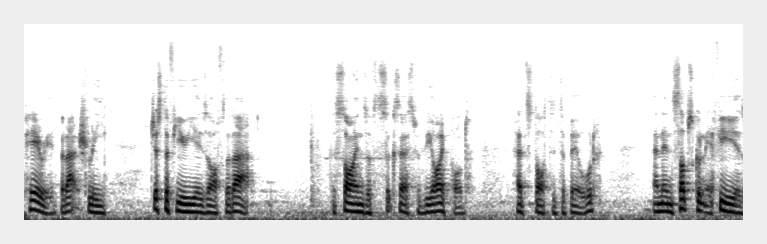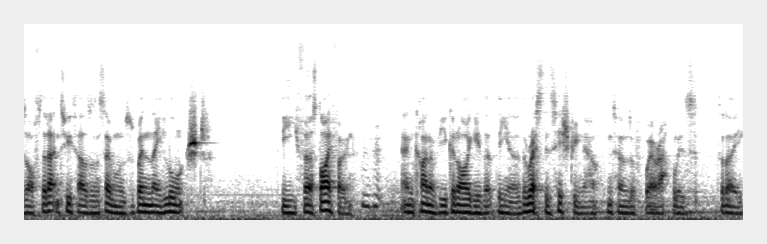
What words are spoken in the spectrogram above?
period, but actually just a few years after that, the signs of success with the iPod had started to build. And then subsequently, a few years after that, in 2007, was when they launched the first iPhone. Mm-hmm. And kind of, you could argue that the, you know the rest is history now in terms of where Apple is today.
